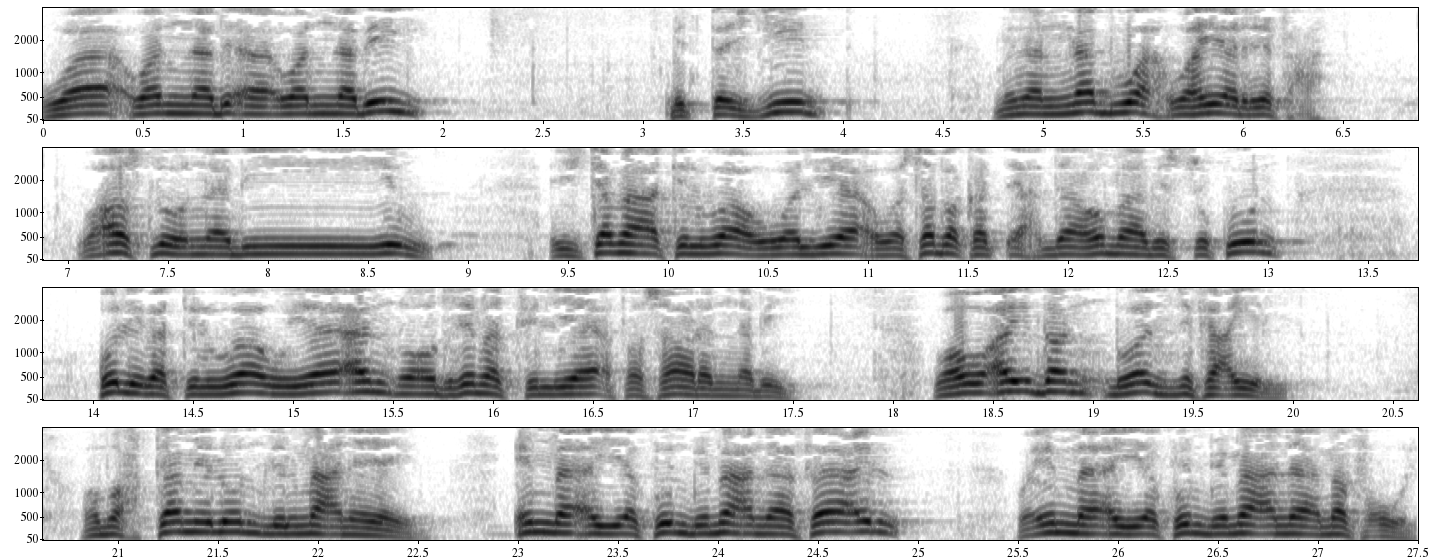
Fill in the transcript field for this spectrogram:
والنبي, والنبي بالتجديد من النبوة وهي الرفعة. وأصله نبي. اجتمعت الواو والياء وسبقت إحداهما بالسكون قلبت الواو ياء وأدغمت في الياء فصار النبي. وهو أيضا بوزن فعيل ومحتمل للمعنيين إما أن يكون بمعنى فاعل وإما أن يكون بمعنى مفعول.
